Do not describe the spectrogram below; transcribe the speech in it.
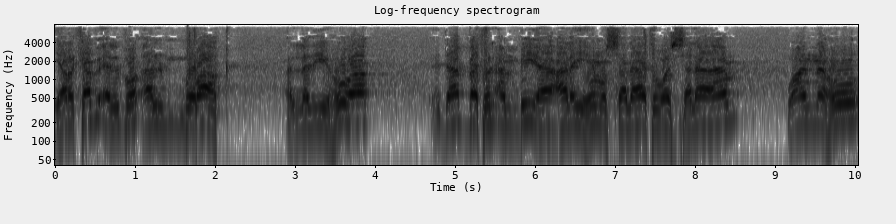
يركب البراق الذي هو دابة الأنبياء عليهم الصلاة والسلام وأنه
